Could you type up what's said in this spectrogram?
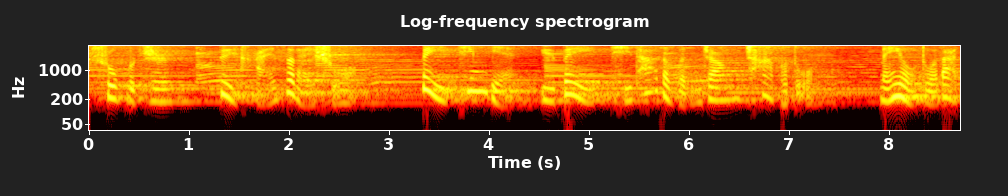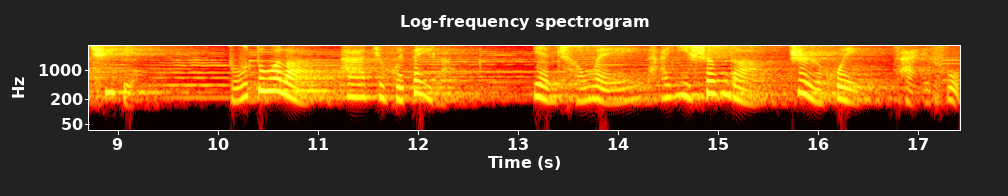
殊不知对孩子来说，背经典。与背其他的文章差不多，没有多大区别。读多了，他就会背了，便成为他一生的智慧财富。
